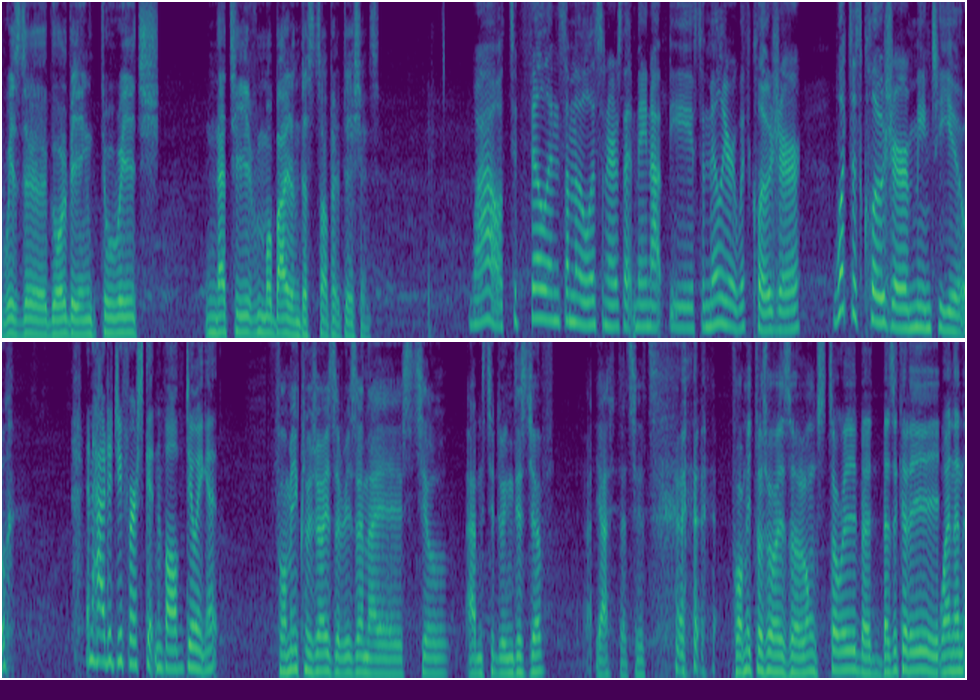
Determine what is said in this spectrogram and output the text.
with the goal being to reach native mobile and desktop applications. Wow. To fill in some of the listeners that may not be familiar with Clojure, what does Clojure mean to you? And how did you first get involved doing it? For me, Clojure is the reason I still I'm still doing this job. Yeah, that's it. For me, Clojure is a long story, but basically, when an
